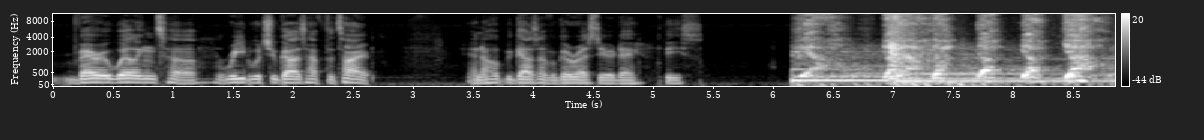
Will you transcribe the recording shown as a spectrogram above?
very willing to read what you guys have to type. And I hope you guys have a good rest of your day. Peace. Yeah, yeah, yeah, yeah, yeah, yeah.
